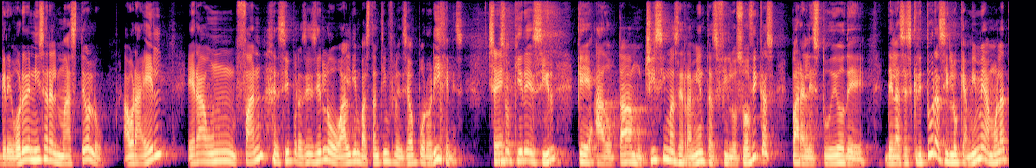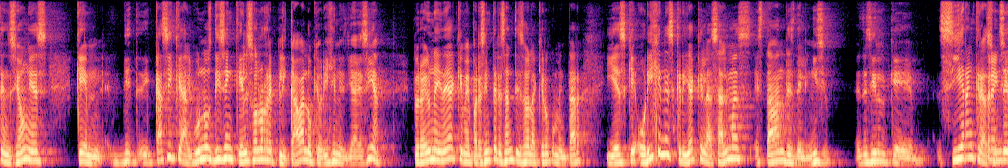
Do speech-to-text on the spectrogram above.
Gregorio de Nisa era el más teólogo. Ahora, él era un fan, sí, por así decirlo, o alguien bastante influenciado por Orígenes. Eso quiere decir que adoptaba muchísimas herramientas filosóficas para el estudio de, las escrituras. Y lo que a mí me llamó la atención es que mm, casi que algunos dicen que él solo replicaba lo que Orígenes ya decía. Pero hay una idea que me parece interesante y solo la quiero comentar, y es que Orígenes creía que las almas estaban desde el inicio. Es decir, que sí eran creaciones.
